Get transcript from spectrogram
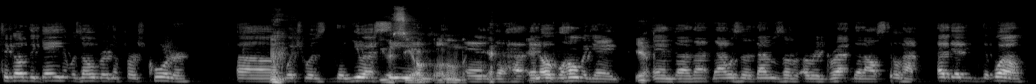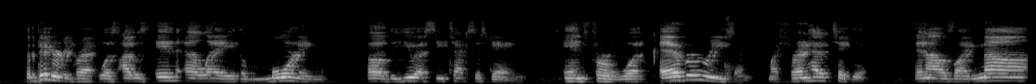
to go to the game that was over in the first quarter, uh, which was the USC, USC and, Oklahoma. and, and uh, an Oklahoma game. Yeah. And uh, that that was a that was a, a regret that I'll still have. Uh, well, the bigger regret was I was in LA the morning of the USC Texas game. And for whatever reason, my friend had a ticket. And I was like, nah,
